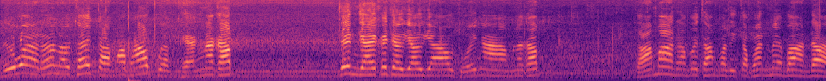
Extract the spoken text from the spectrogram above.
หรือว่าถ้าเราใช้กับมะพร้าวเปลือกแข็งนะครับ เส้นใยก็จะยาวๆสวยงามนะครับ สามารถนำไปทำผลิตภัณฑ์แม่บ้านได้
